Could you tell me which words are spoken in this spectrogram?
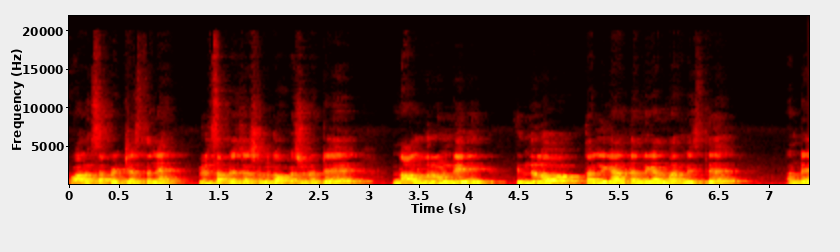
వాళ్ళకి సపరేట్ చేస్తేనే వీళ్ళు సపరేట్ చేసుకోవడానికి అవకాశం ఉంది. అంటే నలుగురు ఉండి ఇందులో తల్లి కానీ తండ్రి కానీ మరణిస్తే అంటే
